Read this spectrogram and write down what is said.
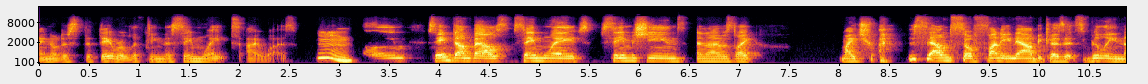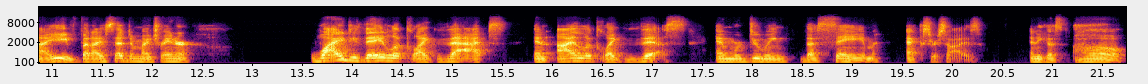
I noticed that they were lifting the same weights I was. Hmm. Same, same dumbbells, same weights, same machines. And I was like, my tra- this sounds so funny now because it's really naive, but I said to my trainer, why do they look like that and I look like this, and we're doing the same exercise. And he goes, Oh,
